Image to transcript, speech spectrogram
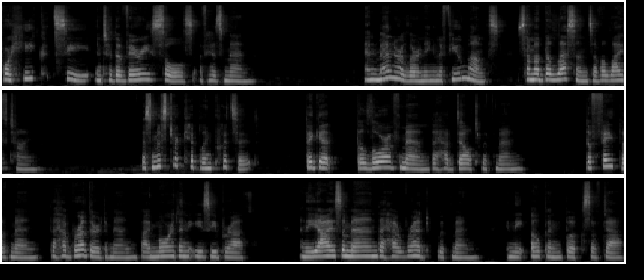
for he could see into the very souls of his men. And men are learning in a few months some of the lessons of a lifetime. As Mr. Kipling puts it, they get the lore of men that have dealt with men, the faith of men that have brothered men by more than easy breath, and the eyes of men that have read with men in the open books of death.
